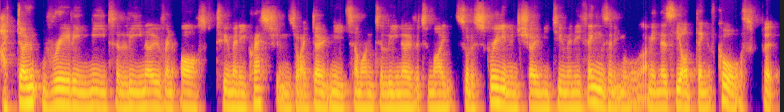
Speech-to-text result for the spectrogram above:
I don't really need to lean over and ask too many questions, or I don't need someone to lean over to my sort of screen and show me too many things anymore. I mean, there's the odd thing, of course, but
